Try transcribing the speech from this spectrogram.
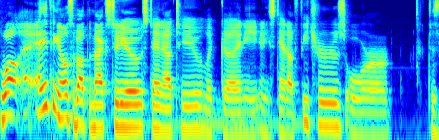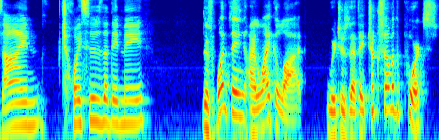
Well, anything else about the Mac Studio stand out to you? Like uh, any any standout features or design choices that they've made? there's one thing I like a lot, which is that they took some of the ports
